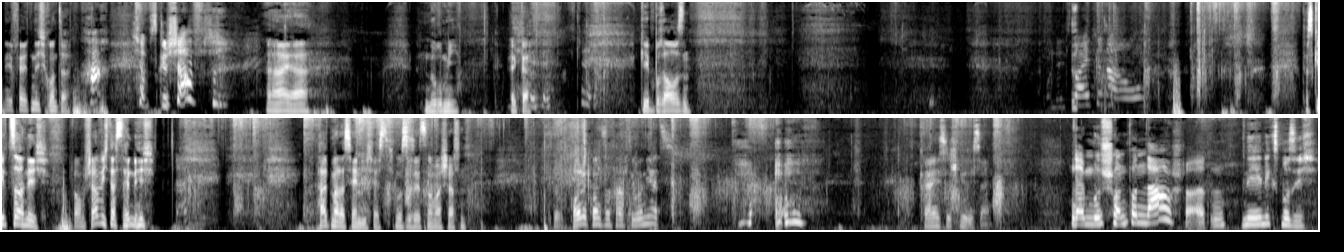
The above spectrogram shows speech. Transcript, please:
Nee, fällt nicht runter. Ich hab's geschafft. Ah ja. Nurmi. Wecker. Geh brausen. Zweiten auch. Das gibt's doch nicht. Warum schaffe ich das denn nicht? Halt mal das Handy fest. Ich muss das jetzt nochmal schaffen. So, volle Konzentration jetzt. Kann nicht so schwierig sein. Dann muss schon von da starten. Nee, nix muss ich.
